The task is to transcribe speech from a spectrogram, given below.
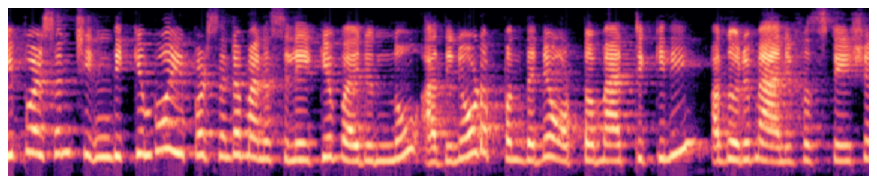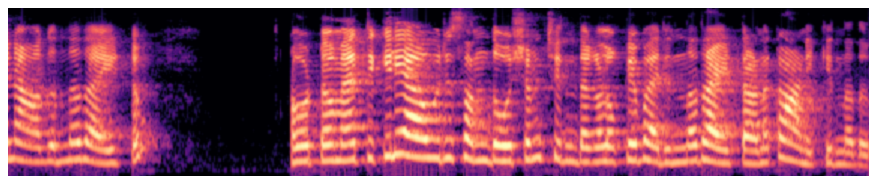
ഈ പേഴ്സൺ ചിന്തിക്കുമ്പോൾ ഈ പേഴ്സന്റെ മനസ്സിലേക്ക് വരുന്നു. അതിനോടൊപ്പം തന്നെ ഓട്ടോമാറ്റിക്കലി അതൊരു മാനിഫെസ്റ്റേഷൻ ആകുന്നതായിട്ടും ഓട്ടോമാറ്റിക്കലി ആ ഒരു സന്തോഷം ചിന്തകളൊക്കെ വരുന്നതായിട്ടാണ് കാണിക്കുന്നത്.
